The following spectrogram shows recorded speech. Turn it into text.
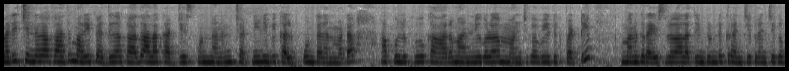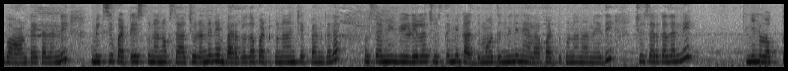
మరీ చిన్నగా కాదు మరీ పెద్దగా కాదు అలా కట్ చేసుకుంటున్నానని చట్నీని ఇవి కలుపుకుంటానమాట ఆ పులుపు కారం అన్నీ కూడా మంచిగా వీటికి పట్టి మనకు రైస్లో అలా తింటుంటే క్రంచీ క్రంచీగా బాగుంటాయి కదండి. మిక్సీ పట్టేసుకున్నాను ఒకసారి చూడండి నేను బరకగా పట్టుకున్నానని చెప్పాను కదా. ఒకసారి మీ వీడియోలో చూస్తే మీకు అర్థమవుతుంది నేను ఎలా పట్టుకున్నాను అనేది. చూసారు కదండి? నేను ఒక్క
